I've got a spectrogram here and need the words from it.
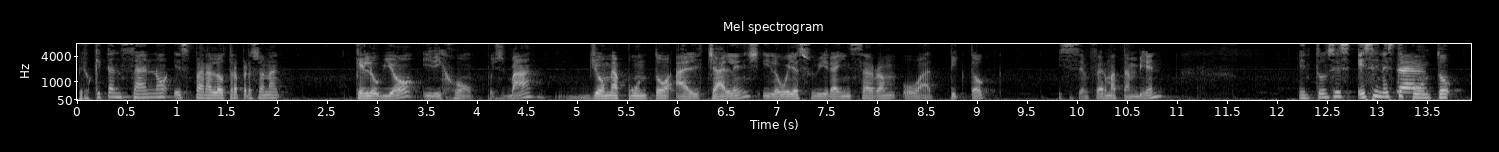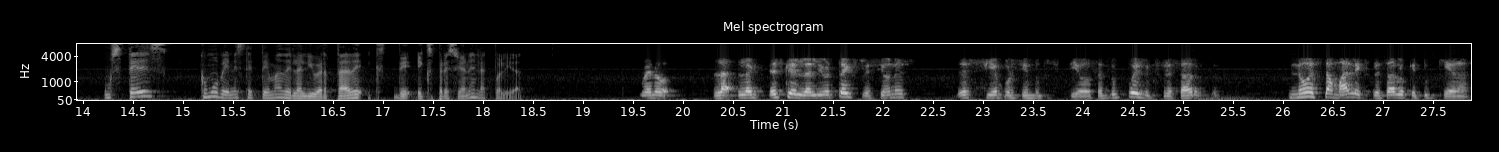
Pero qué tan sano es para la otra persona que lo vio y dijo, pues va, yo me apunto al challenge y lo voy a subir a Instagram o a TikTok. Y si se enferma también. Entonces, es en este punto, ¿ustedes cómo ven este tema de la libertad de, de expresión en la actualidad? Bueno, es que la libertad de expresión es, es 100% positiva. O sea, tú puedes expresar, no está mal expresar lo que tú quieras.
